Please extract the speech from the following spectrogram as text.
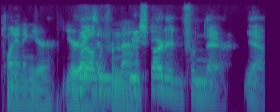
planning your your well, exit we, from that. We started from there. Yeah.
